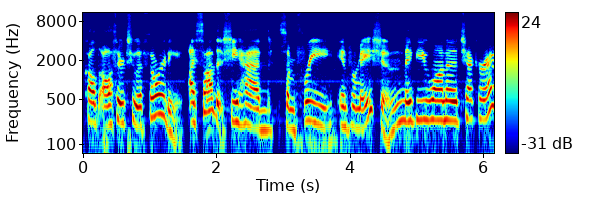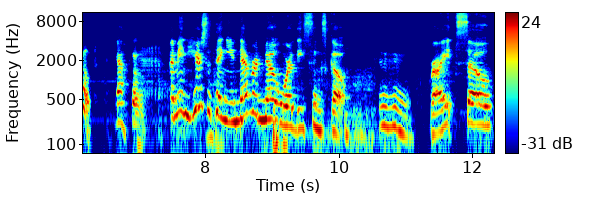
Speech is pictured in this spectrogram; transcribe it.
called Author to Authority. I saw that she had some free information. Maybe you want to check her out. Yeah. So, I mean, here's the thing you never know where these things go. Mm-hmm. Right? So,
